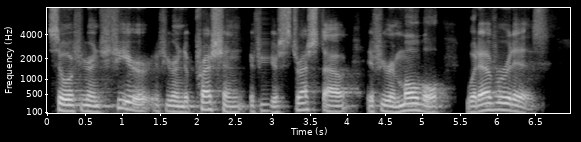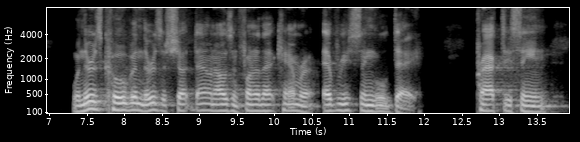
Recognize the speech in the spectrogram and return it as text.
So if you're in fear, if you're in depression, if you're stressed out, if you're immobile, whatever it is, when there's COVID, there's a shutdown, I was in front of that camera every single day, practicing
